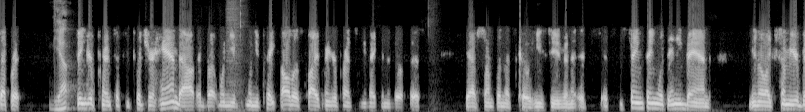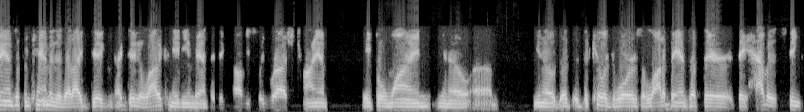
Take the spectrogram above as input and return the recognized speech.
separate yep. fingerprints if you put your hand out, but when you when you take all those five fingerprints and you make it into a fist, you have something that's cohesive, and it's it's the same thing with any band. You know, like some of your bands up in Canada that I dig. I dig a lot of Canadian bands. I dig obviously Rush, Triumph, April Wine. You know, um, you know the the Killer Dwarfs. A lot of bands up there. They have a distinct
